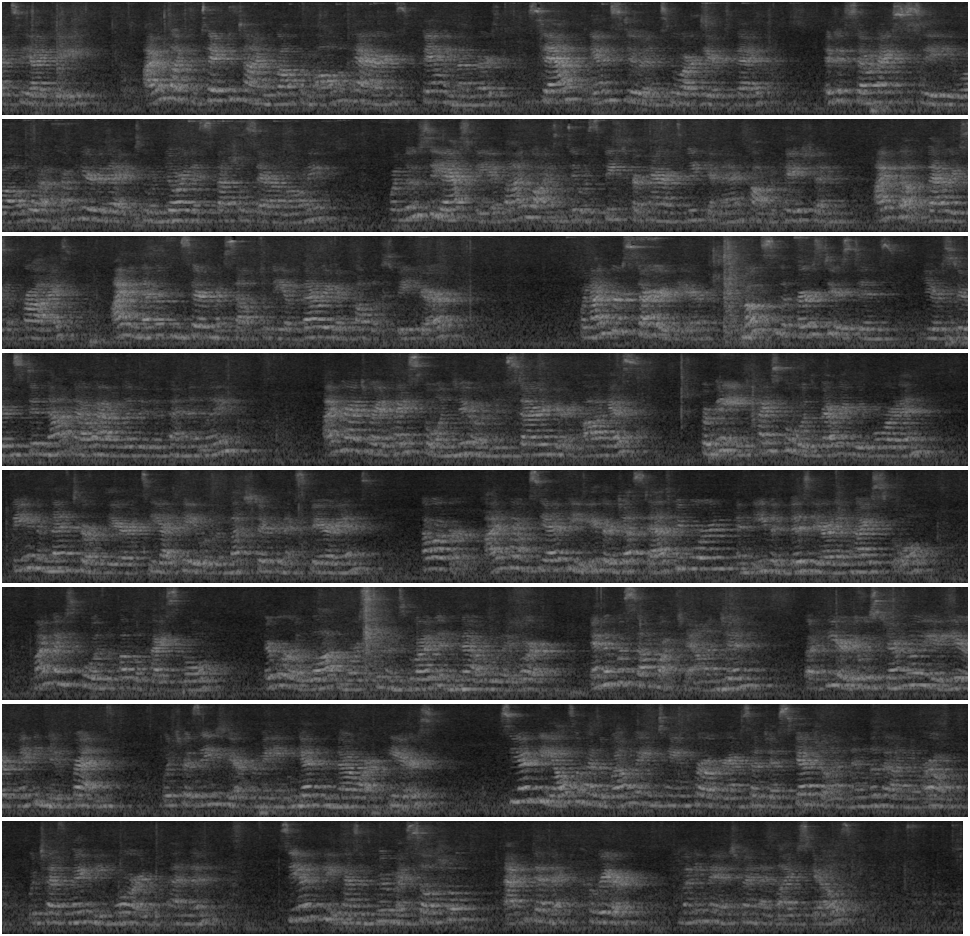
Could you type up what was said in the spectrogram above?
at CIP. I would like to take the time to welcome all the parents, family members, staff, and students who are here today. It is so nice to see you all who have come here today to enjoy this special ceremony. When Lucy asked me if I wanted to do a speech for Parents Weekend and Convocation, I felt very surprised. I had never considered myself to be a very good public speaker. When I first started here, most of the first year students, year students did not know how to live independently. I graduated high school in June and started here in August. For me, high school was very rewarding. Being a mentor here at CIP was a much different experience. However, I found CIP either just as rewarding and even busier than high school. My high school was a public high school. There were a lot more students who I didn't know who they were, and it was somewhat challenging. But here, it was generally a year of making new friends, which was easier for me in getting to know our peers. CIP also has a well-maintained program such as scheduling and live it on your own, which has made me more independent. CIP has improved my social, academic, career, money management, and life skills.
